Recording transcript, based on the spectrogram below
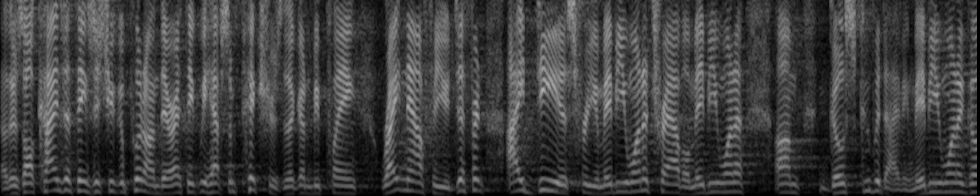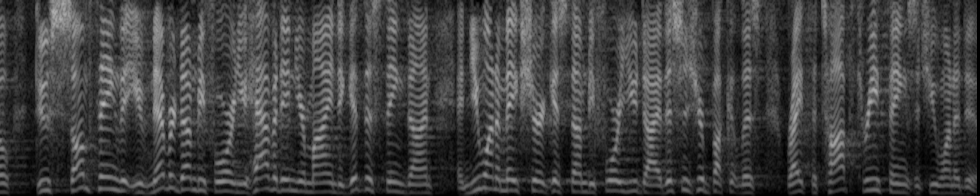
Now, there's all kinds of things that you can put on there. I think we have some pictures that are going to be playing right now for you, different ideas for you. Maybe you want to travel. Maybe you want to um, go scuba diving. Maybe you want to go do something that you've never done before and you have it in your mind to get this thing done and you want to make sure it gets done before you die. This is your bucket list. Write the top three things that you want to do.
